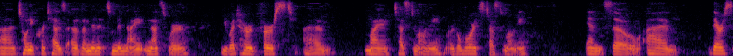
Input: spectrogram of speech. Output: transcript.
uh, Tony Cortez of A Minute to Midnight, and that's where you had heard first um, my testimony or the Lord's testimony. And so um, there's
